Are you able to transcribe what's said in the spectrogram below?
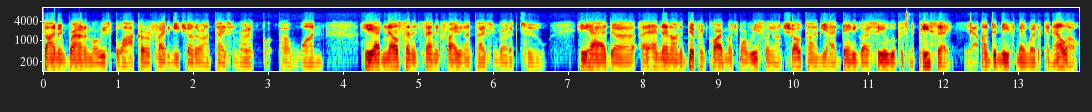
Simon Brown and Maurice Blocker fighting each other on Tyson Ruddock uh, one. He had Nelson and Fenech fighting on Tyson Ruddock two. He had, uh, and then on a different card, much more recently on Showtime, you had Danny Garcia, Lucas Matthysse yep. underneath Mayweather Canelo,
